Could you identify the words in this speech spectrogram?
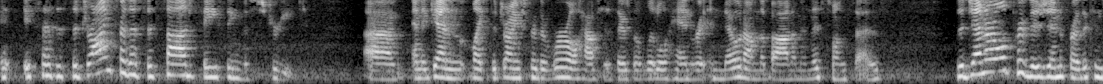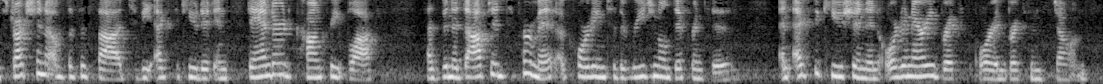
It, it, says it's the drawing for the facade facing the street. Um, and again, like the drawings for the rural houses, there's a little handwritten note on the bottom, and this one says, "The general provision for the construction of the facade to be executed in standard concrete blocks has been adopted to permit, according to the regional differences, an execution in ordinary bricks or in bricks and stones.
